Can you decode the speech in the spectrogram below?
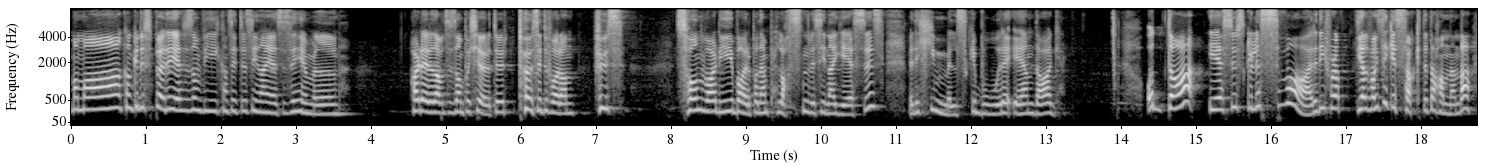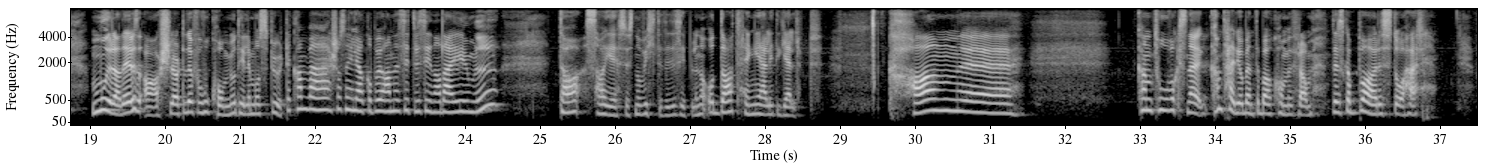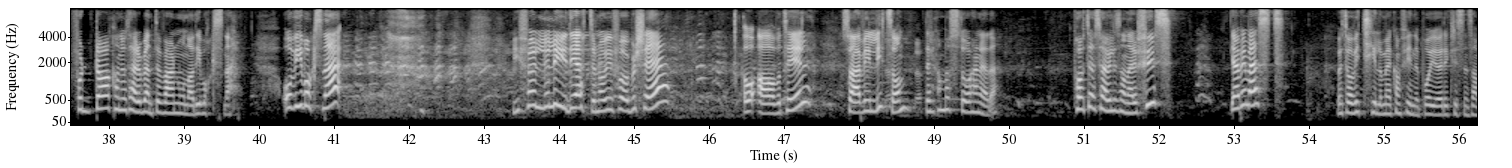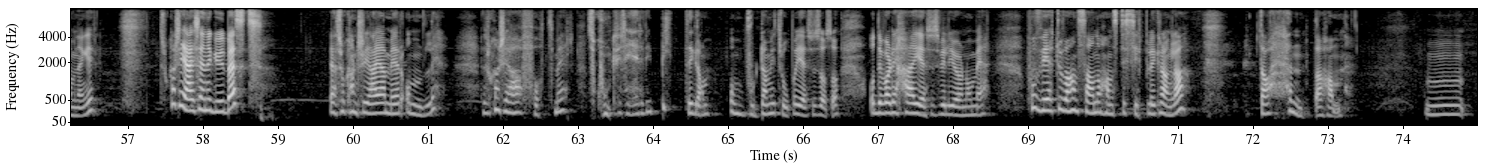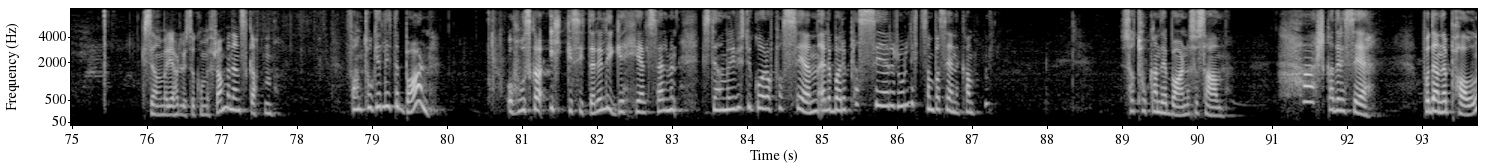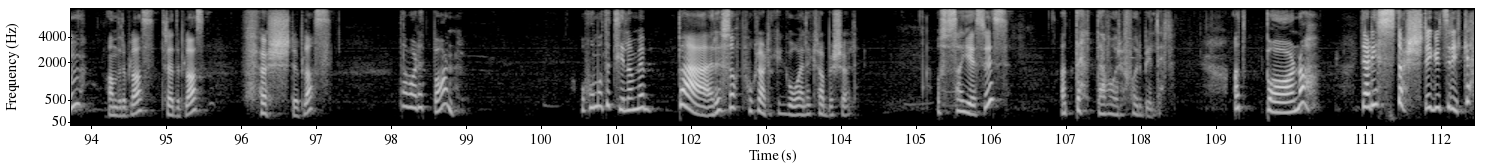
'Mamma, kan ikke du spørre Jesus om vi kan sitte ved siden av Jesus i himmelen?' Har dere da sånn på kjøretur? Tøv sitter foran. Fus! Sånn var de bare på den plassen ved siden av Jesus, ved det himmelske bordet en dag. Og da Jesus skulle svare dem, for De hadde faktisk ikke sagt det til han enda. Mora deres avslørte det, for hun kom jo til dem og spurte kan være så snill Jakob og Johannes sitte ved siden av deg i himmelen. Da sa Jesus noe viktig til disiplene, og da trenger jeg litt hjelp. Kan, eh, kan to voksne, kan Terje og Bente bare komme fram? Dere skal bare stå her. For da kan jo Terje og Bente være noen av de voksne. Og vi voksne Vi følger lydig etter når vi får beskjed. Og av og til så er vi litt sånn Dere kan bare stå her nede. På og til så er vi litt sånn her Fus! Jeg vil mest. Vet du hva vi til og med kan finne på å gjøre i kristne sammenhenger? Jeg tror kanskje jeg kjenner Gud best. Jeg tror kanskje jeg er mer åndelig. Jeg tror kanskje jeg har fått mer. Så konkurrerer vi bitte grann om hvordan vi tror på Jesus også. Og det var det her Jesus ville gjøre noe med. For vet du hva han sa når hans disipler krangla? Da henta han mm, og Marie hadde lyst til å komme fram med den skatten. For han tok et lite barn. Og hun skal ikke sitte eller ligge helt selv. Men Kristiane Marie, hvis du går opp på scenen, eller bare plasserer henne litt sånn på scenekanten Så tok han det barnet og så sa han, her skal dere se. På denne pallen, andreplass, tredjeplass, førsteplass, der var det et barn. Og hun måtte til og med bæres opp. Hun klarte ikke gå eller krabbe sjøl. Og så sa Jesus at dette er våre forbilder. At barna det er de største i Guds rike.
